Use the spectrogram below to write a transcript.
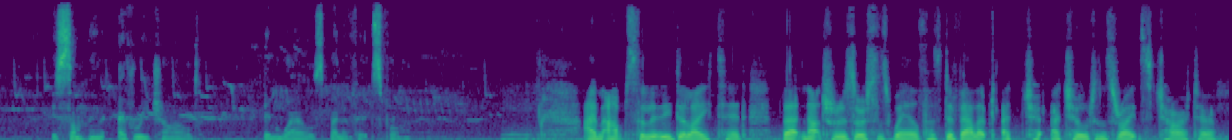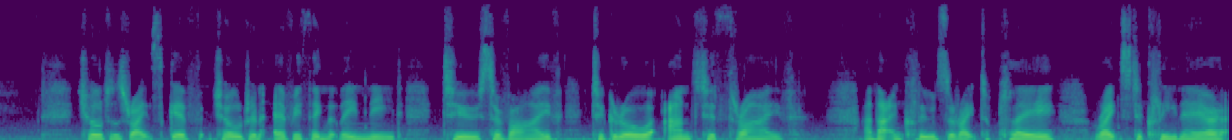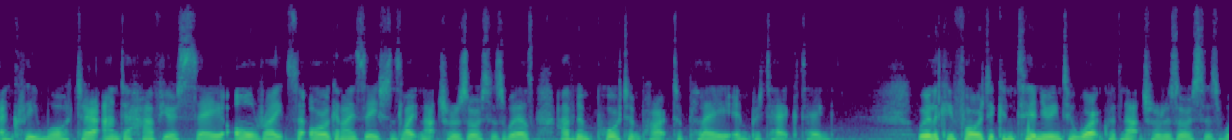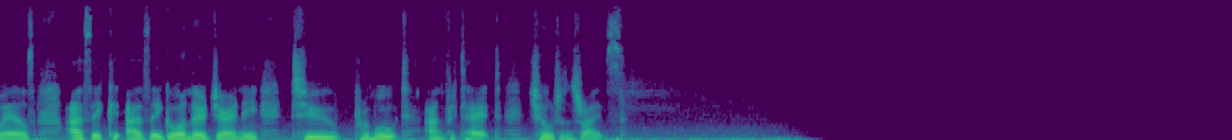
is something that every child in Wales benefits from. I'm absolutely delighted that Natural Resources Wales has developed a, ch a children's rights charter. Children's rights give children everything that they need to survive, to grow and to thrive and that includes the right to play, rights to clean air and clean water, and to have your say. All rights that organisations like Natural Resources Wales have an important part to play in protecting. We're looking forward to continuing to work with Natural Resources Wales as they, as they go on their journey to promote and protect children's rights.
